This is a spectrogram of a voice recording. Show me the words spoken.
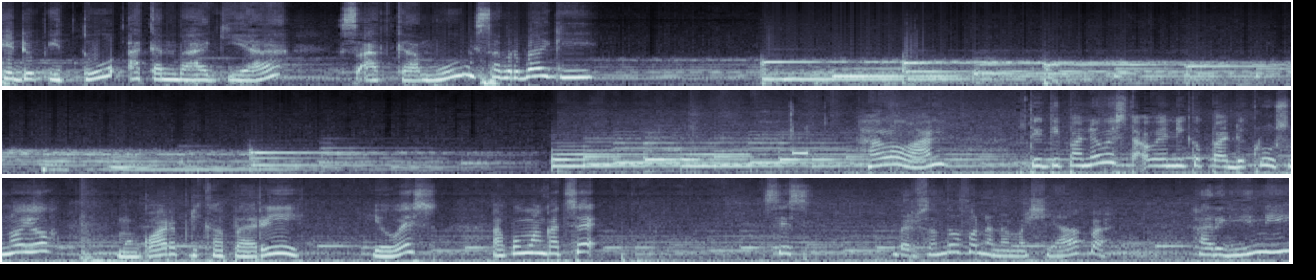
Hidup itu akan bahagia saat kamu bisa berbagi. Halo Wan, titipannya wis tak weni kepada Krusno yo. Mongko arep dikabari. Yo wes, aku mangkat sek. Sis, barusan teleponan nama siapa? Hari gini,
